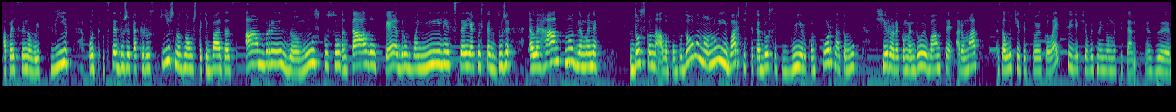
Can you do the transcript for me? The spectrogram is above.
апельсиновий цвіт. От все дуже так розкішно. Знову ж таки, база з амбри, з мускусу, анталу, кедру, ванілі. Все якось так дуже елегантно для мене досконало побудовано. Ну і вартість така досить в міру комфортна, тому щиро рекомендую вам цей аромат залучити в свою колекцію, якщо ви знайомитеся з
